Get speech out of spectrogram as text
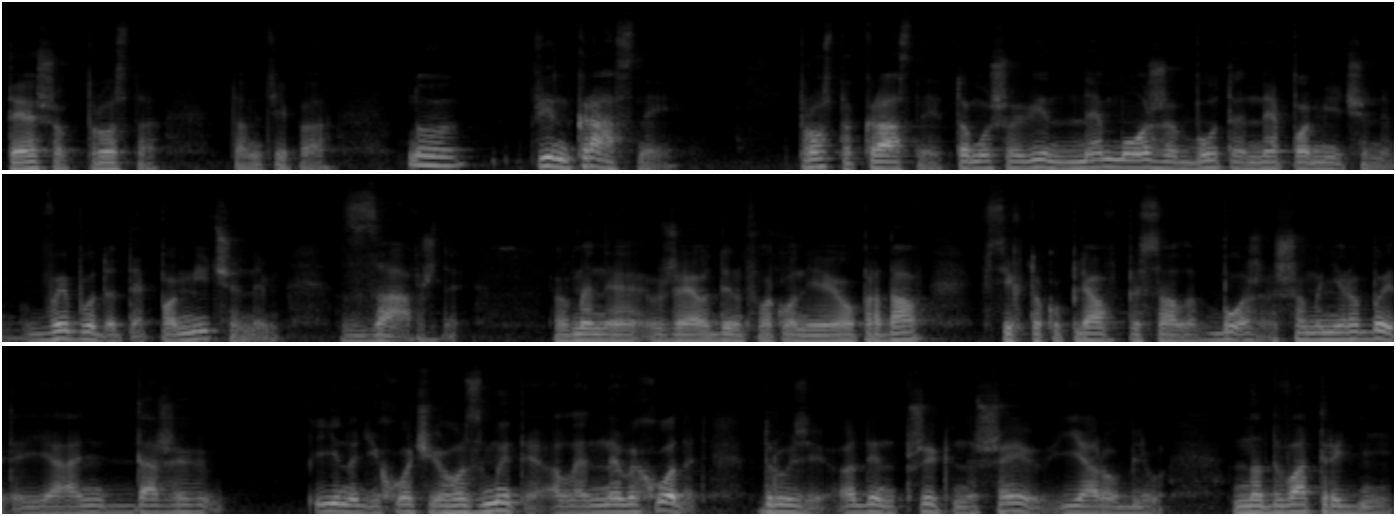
те, що просто там, типа, ну, він красний. Просто красний, тому що він не може бути непоміченим. Ви будете поміченим завжди. В мене вже один флакон, я його продав. Всі, хто купляв, писали, Боже, що мені робити? Я навіть іноді хочу його змити, але не виходить. Друзі, один пшик на шею я роблю на 2-3 дні.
